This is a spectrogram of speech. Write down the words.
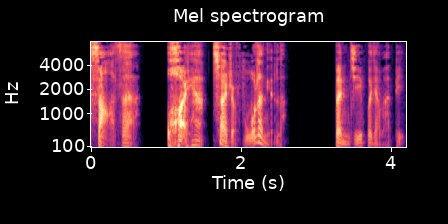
嫂子，我呀，算是服了您了。本集播讲完毕。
